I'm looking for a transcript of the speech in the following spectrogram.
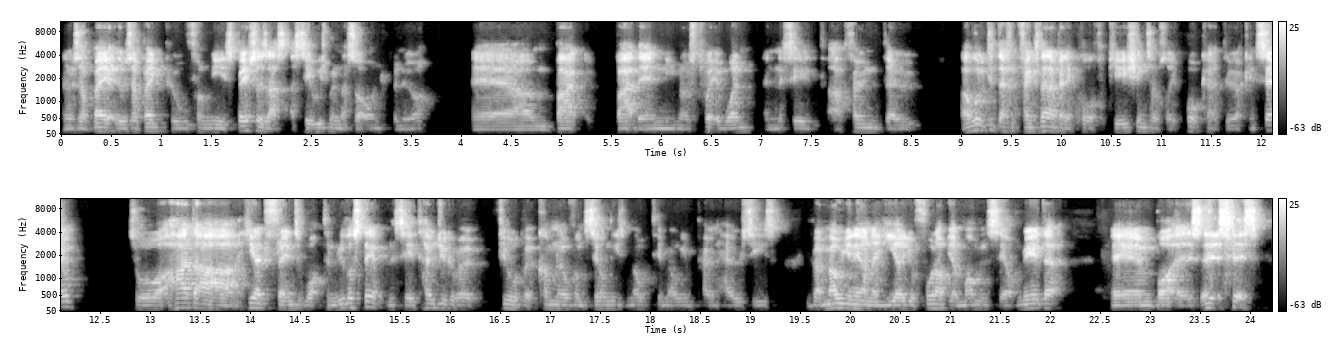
And it was a big, it was a big pull for me, especially as a, a salesman, a sort of entrepreneur. Um, back back then, you know, I was 21, and they said I found out. I looked at different things. I didn't have any qualifications. I was like, what can I do? I can sell. So I had a he had friends that worked in real estate, and they said, how do you about feel about coming over and selling these multi-million pound houses? You're a millionaire in a year. You'll phone up your mum and say, I've made it um, but it's, it's, it's,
